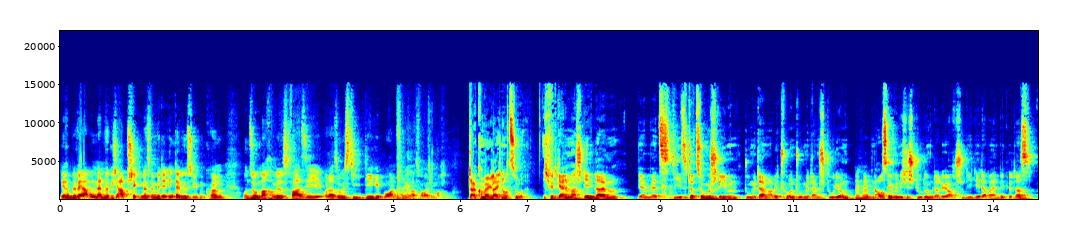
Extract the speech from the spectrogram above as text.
ihre Bewerbung dann wirklich abschicken, dass wir mit den Interviews üben können und so machen wir das quasi oder so ist die Idee geboren von dem, was wir heute machen. Da kommen wir gleich noch zu. Ich würde gerne mal stehen bleiben. Wir haben jetzt die Situation beschrieben, du mit deinem Abitur und du mit deinem Studium. Mhm. Ein außergewöhnliches Studium, da du ja auch schon die Idee dabei entwickelt hast.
